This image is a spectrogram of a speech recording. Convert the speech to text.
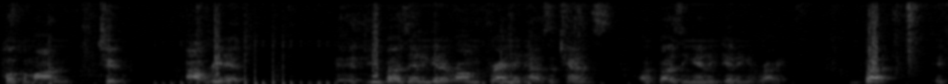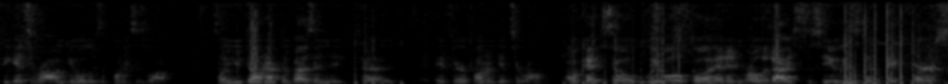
Pokemon Two. I'll read it. If you buzz in and get it wrong, Brandon has a chance of buzzing in and getting it right. But if he gets it wrong, he will lose the points as well. So you don't have to buzz in to, to if your opponent gets it wrong. Okay, so we will go ahead and roll the dice to see who gets to pick first.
